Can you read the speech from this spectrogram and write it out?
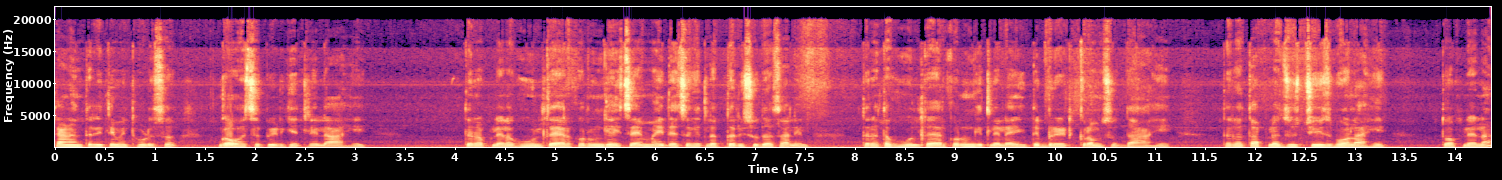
त्यानंतर इथे मी थोडंसं गव्हाचं पीठ घेतलेलं आहे. तर आपल्याला घोल तयार करून घ्यायचं आहे. मैद्याचं घेतलं तरीसुद्धा चालेल. तर आता घोल तयार करून घेतलेला आहे. इथे ब्रेड क्रमसुद्धा आहे. तर आता आपला जो चीज बॉल आहे तो आपल्याला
